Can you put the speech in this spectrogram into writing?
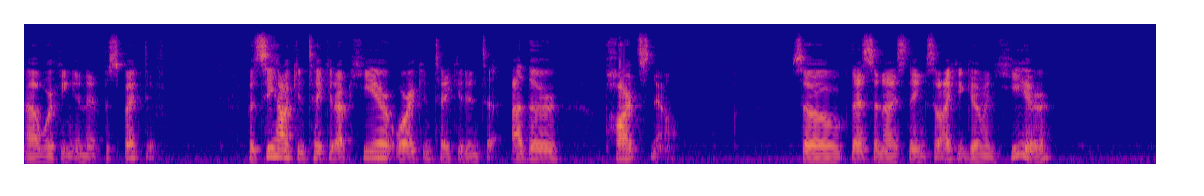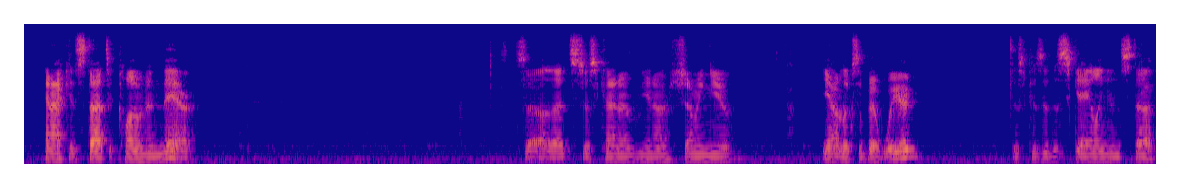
uh, working in that perspective. But see how I can take it up here or I can take it into other parts now. So that's a nice thing. So I could go in here and I could start to clone in there. So that's just kind of, you know, showing you, yeah, it looks a bit weird just because of the scaling and stuff.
